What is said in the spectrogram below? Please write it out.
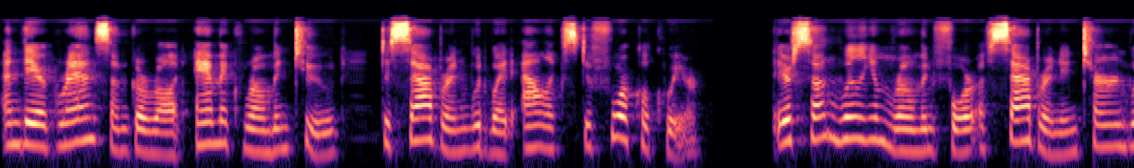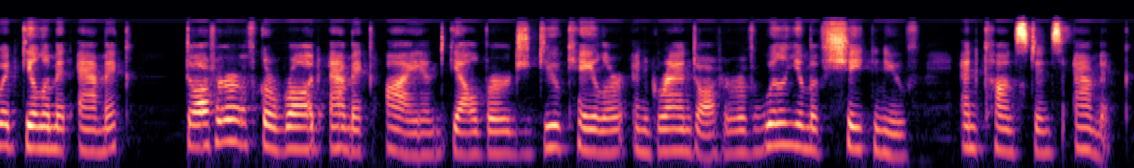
and their grandson Garrod Amic Roman II de Sabran would wed Alex de Forcalquier. Their son William Roman IV of Sabran in turn wed Guillemette Amic, daughter of Garrod Amic I and Galberge du Caylor and granddaughter of William of Chateauneuf and Constance Amick.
